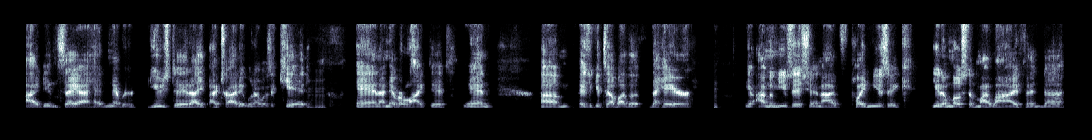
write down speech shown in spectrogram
I didn't say I had never used it. I, I tried it when I was a kid mm-hmm. and I never liked it. And um, as you can tell by the, the hair, you know, I'm a musician. I've played music, you know, most of my life. And, uh,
